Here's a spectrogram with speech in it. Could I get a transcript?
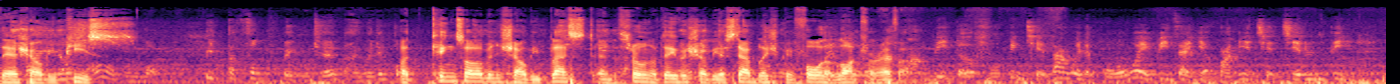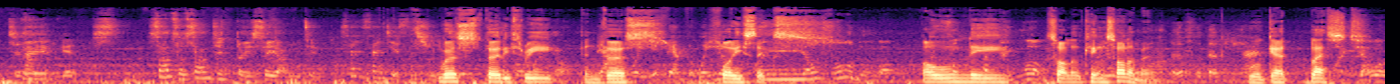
there shall be peace. But King Solomon shall be blessed, and the throne of David shall be established before the Lord forever. 王必得福，并且大卫的国位必在耶和华面前坚立，直到永远。十 三十三节第四十五节，三十三节四十五 Verse 33 and 两个唯 verse 两个唯有唯 46. 有所罗门王 Only Sol- King Solomon 得福得平 will 安。 get blessed 有啊，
